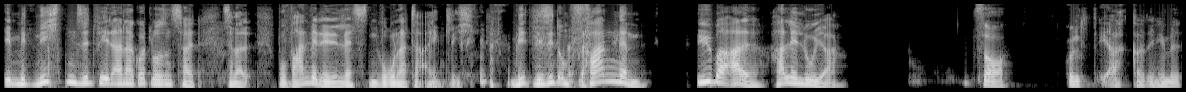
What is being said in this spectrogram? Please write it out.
Mitnichten sind wir in einer gottlosen Zeit. Sag mal, wo waren wir denn in den letzten Monate eigentlich? Mit, wir sind umfangen. Überall. Halleluja. So, und ja, Gott im Himmel.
